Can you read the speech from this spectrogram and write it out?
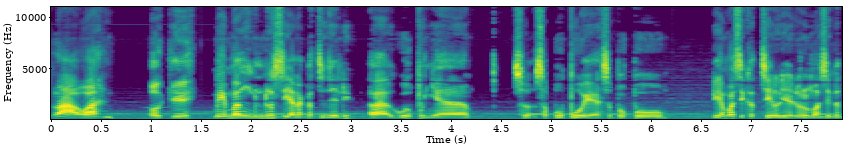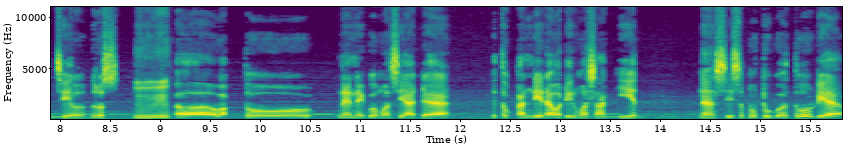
Rawan. Oke. Memang bener sih anak kecil. Jadi gue punya se- sepupu ya, sepupu dia masih kecil ya dulu masih kecil. Terus hmm. eh, waktu nenek gue masih ada itu kan dirawat di rumah sakit. Nah si sepupu gue tuh dia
